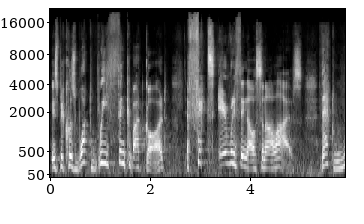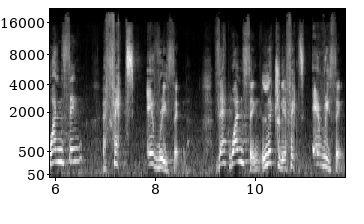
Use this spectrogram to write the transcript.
is because what we think about God affects everything else in our lives. That one thing affects everything. That one thing literally affects everything.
